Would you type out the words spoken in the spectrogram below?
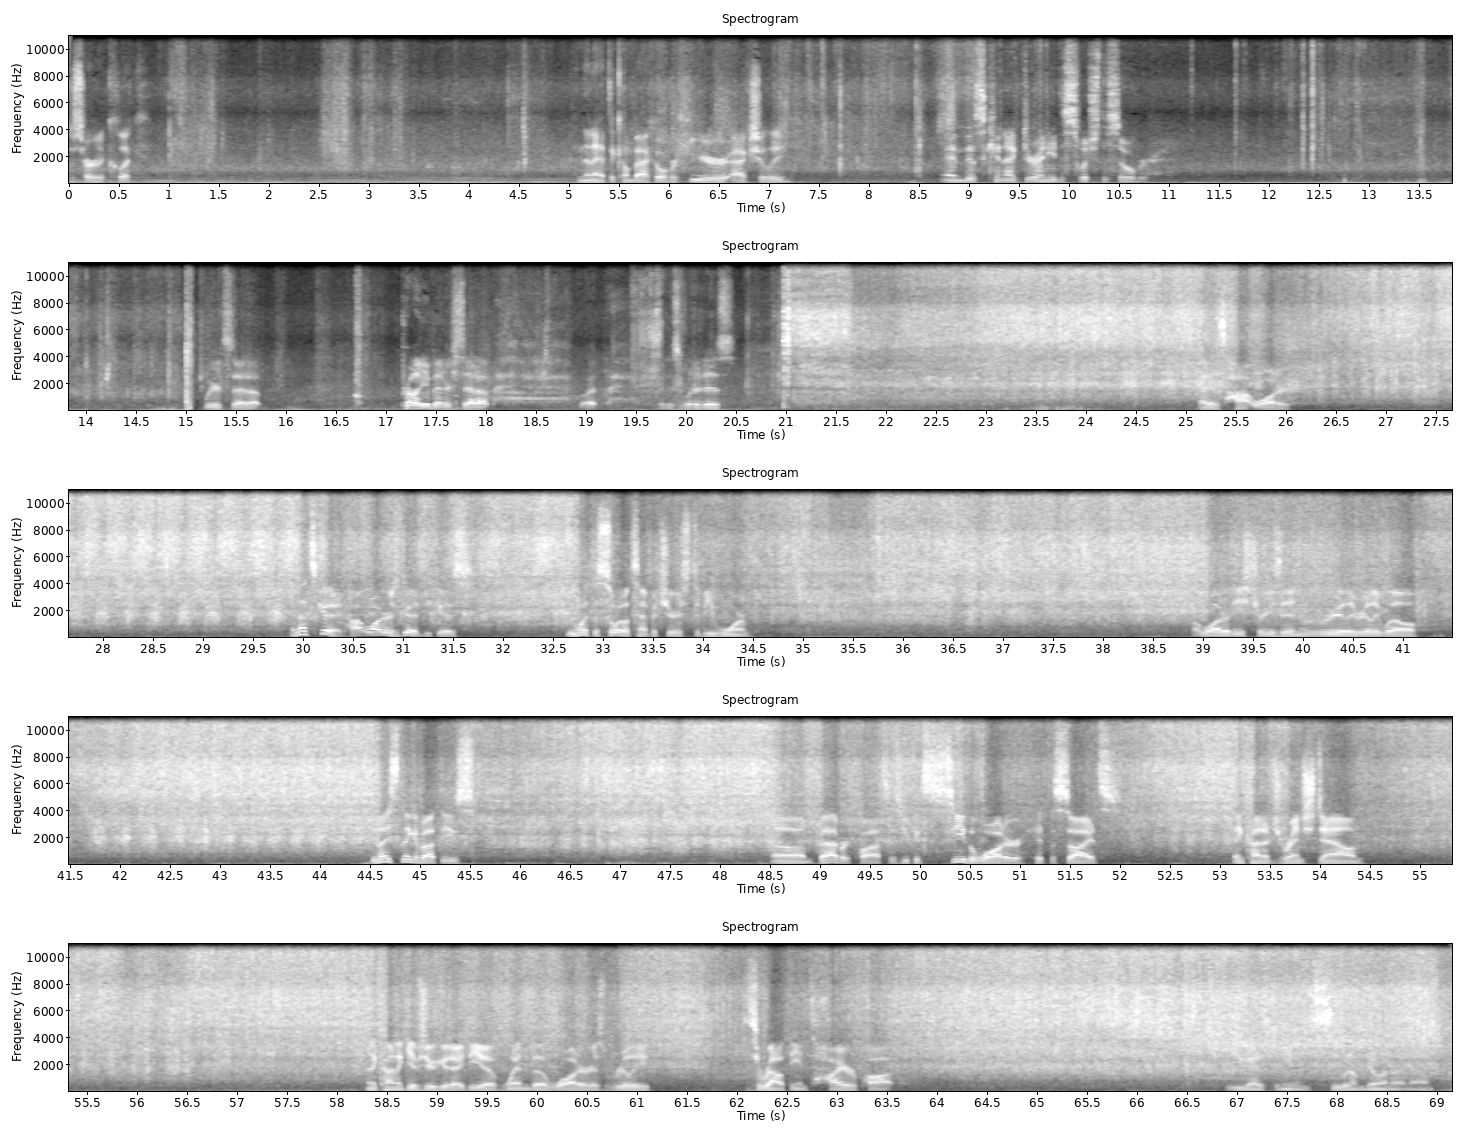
Just heard it click. And then I have to come back over here actually. And this connector, I need to switch this over. Weird setup. Probably a better setup, but it is what it is. That is hot water. And that's good. Hot water is good because we want the soil temperatures to be warm. I'll water these trees in really, really well. The nice thing about these um, fabric pots is you could see the water hit the sides and kind of drench down. And it kind of gives you a good idea of when the water is really throughout the entire pot. You guys can even see what I'm doing right now.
